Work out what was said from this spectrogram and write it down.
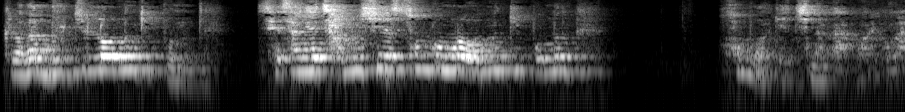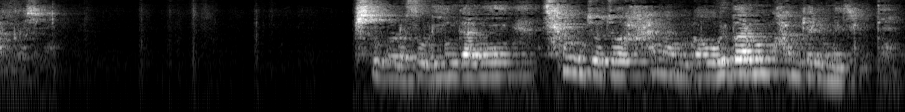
그러나 물질로 얻는 기쁨, 세상의 잠시의 성공으로 얻는 기쁨은 허무하게 지나가 버리고 말. 피도 불러서 우리 인간이 창조주 하나님과 올바른 관계를 맺을 때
